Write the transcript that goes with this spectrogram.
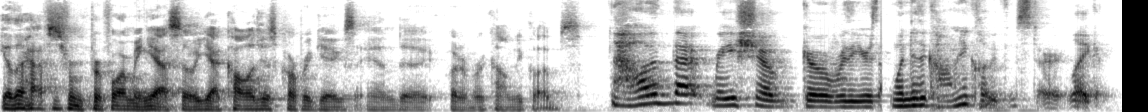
The other half is from performing, yeah. So yeah, colleges, corporate gigs, and uh, whatever comedy clubs. How did that ratio go over the years? When did the comedy club even start? Like,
